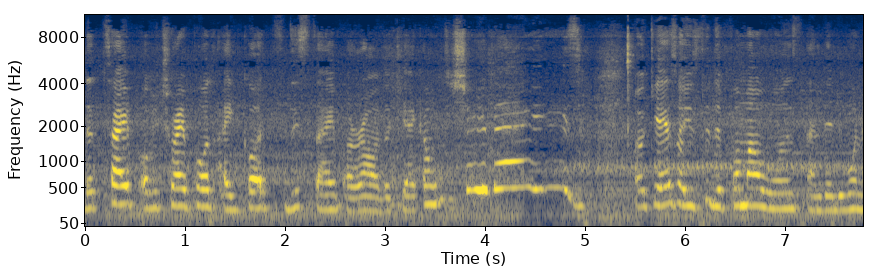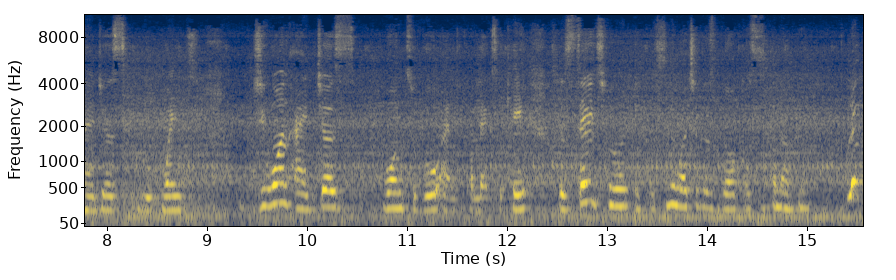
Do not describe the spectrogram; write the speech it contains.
the type of tripod i got this time around okay? I can't wait to show you guys! Okay so you see the former ones and then the one i just went the one i just want to go and collect okay? So stay tuned. And continue watching this vlog because it's gonna be lit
